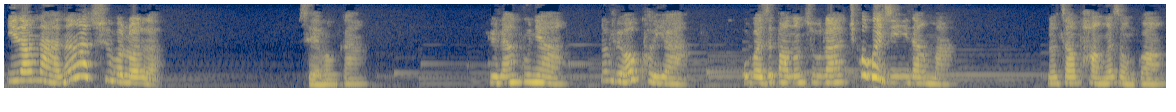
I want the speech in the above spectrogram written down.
衣裳哪能也穿勿落了。裁缝讲：“月亮姑娘，侬勿要哭呀，我勿是帮侬做了交关件衣裳吗？侬长胖的辰光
